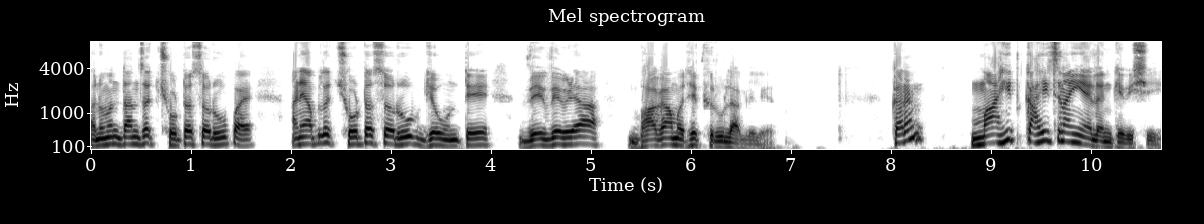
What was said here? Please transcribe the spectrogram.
हनुमंतांचं छोटंसं रूप आहे आणि आपलं छोटंसं रूप घेऊन ते वेगवेगळ्या भागामध्ये फिरू लागलेले आहेत. कारण माहीत काहीच नाही आहे लंकेविषयी.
